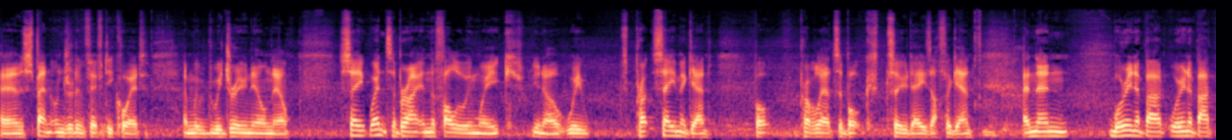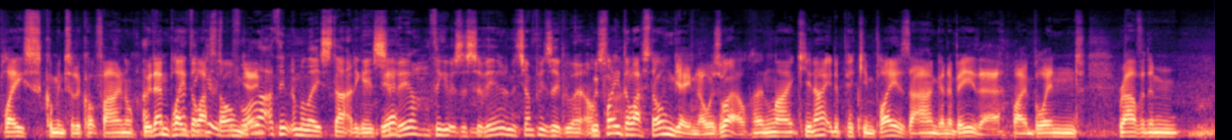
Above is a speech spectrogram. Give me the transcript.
and spent 150 quid, and we, we drew nil nil. Same went to Brighton the following week. You know we same again, but probably had to book two days off again, and then. We're in a bad we're in a bad place coming to the cup final. We then I played the think last home game. That. I think the Malays started against Yeah. Sevilla. I think it was the Sevilla in the Champions League. All We played the last home game though as well, and like United are picking players that aren't going to be there, like Blind, rather than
